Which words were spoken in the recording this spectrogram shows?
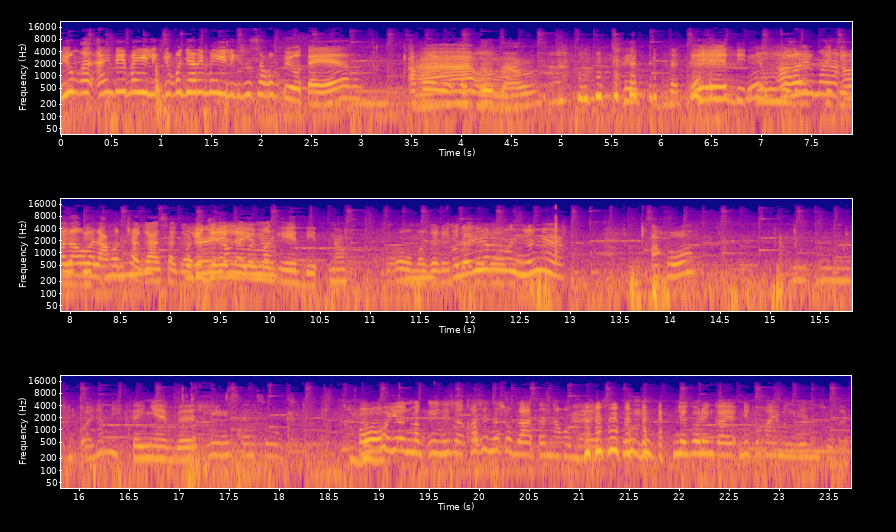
Yung, ah, ah, hindi mahilig, yung kunyari mahilig siya sa computer. Ako Ah, yung oo. computer. I-edit yung Oo, yung mga, i-edit. wala, wala akong tiyaga sa Si ganun. Jella yung mag-edit, no? Oo, magaling siya Madali sa lang ganun. naman yun eh. Ako? Hindi ko alam eh. Kay Nieves. Linis ng sugat. Oo, yun, mag-inis ako. Kasi nasugatan ako, guys. hindi ko rin kaya, hindi ko kaya mag-inis ng sugat.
